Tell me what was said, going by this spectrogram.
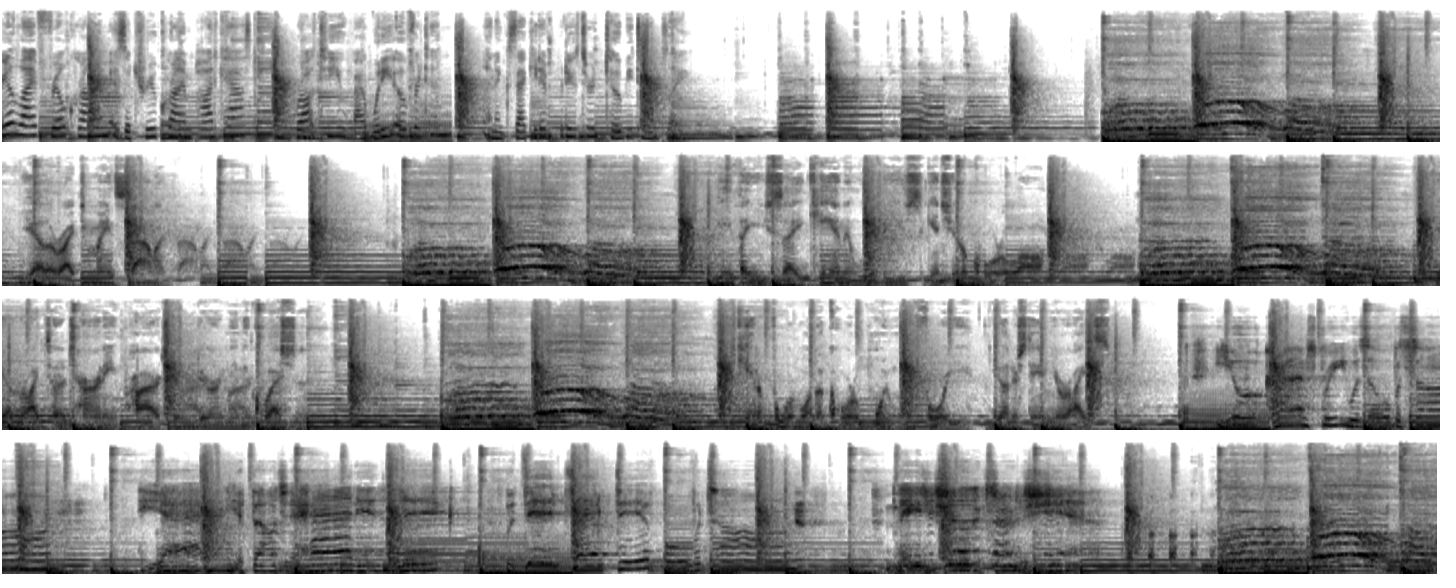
Real Life, Real Crime is a true crime podcast brought to you by Woody Overton and executive producer Toby Templey. You was over, son. Yeah, you thought you had it licked. But Detective Overton made you should turned to shit. Get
